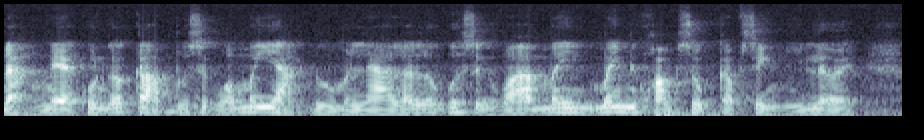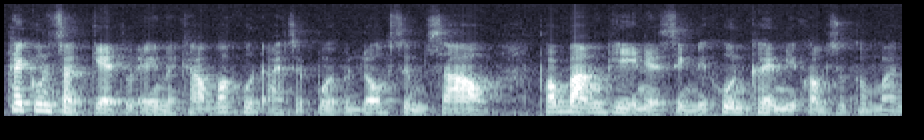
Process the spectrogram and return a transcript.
หนังเนี่ยคุณก็กลับรู้สึกว่าไม่อยากดูมันแล้ว แล้วรู้สึกว่าไม่ไม่มีความสุขกับสิ่งนี้เลย ให้คุณสังเกตตัวเองนะครับว่าคุณอาจจะป่วยเป็นโรคซึมเศร้า เพราะบางทีเนี่ยสิ่งที่คุณเคยมีความสุขกับมัน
